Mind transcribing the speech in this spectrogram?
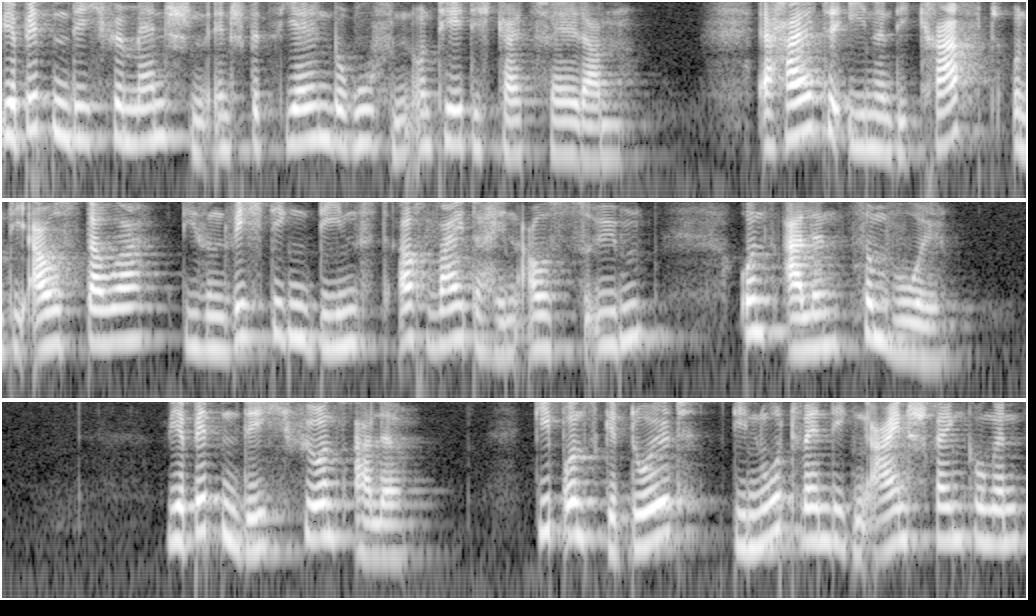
Wir bitten dich für Menschen in speziellen Berufen und Tätigkeitsfeldern. Erhalte ihnen die Kraft und die Ausdauer, diesen wichtigen Dienst auch weiterhin auszuüben, uns allen zum Wohl. Wir bitten dich für uns alle. Gib uns Geduld, die notwendigen Einschränkungen,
